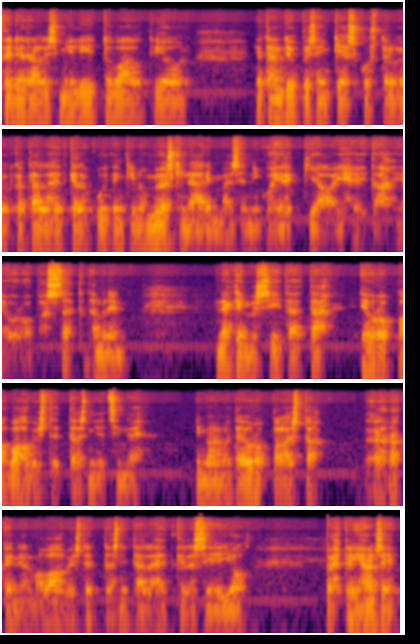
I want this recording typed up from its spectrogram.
federalismiin, liittovaltioon ja tämän tyyppisen keskusteluun, jotka tällä hetkellä kuitenkin on myöskin äärimmäisen niin kuin herkkiä aiheita Euroopassa, että tämmöinen näkemys siitä, että Eurooppaa vahvistettaisiin niin, että sinne nimenomaan tätä eurooppalaista rakennelmaa vahvistettaisiin, niin tällä hetkellä se ei ole ehkä ihan se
